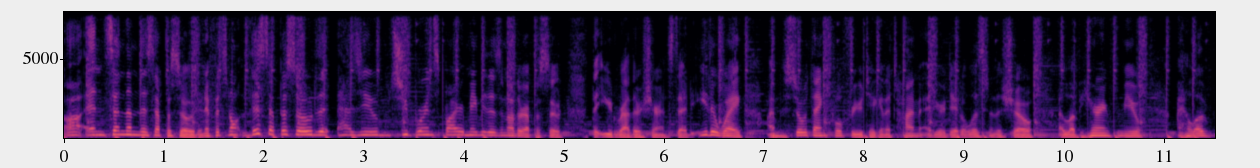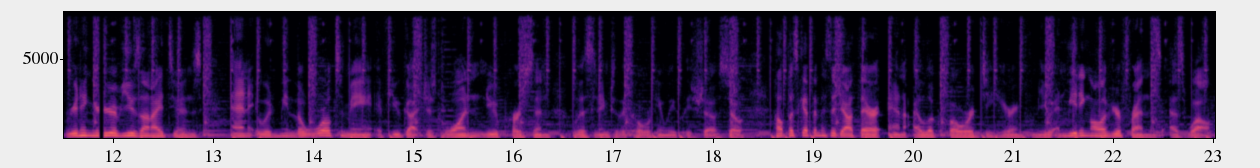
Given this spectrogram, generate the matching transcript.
uh, and send them this episode. And if it's not this episode that has you super inspired, maybe there's another episode that you'd rather share instead. Either way, I'm so thankful for you taking the time out of your day to listen to the show. I love hearing from you. I love reading your reviews on iTunes, and it would mean the world to me if you got just one new person listening to the Co-working Weekly show. So help us get the message out there, and I look forward to hearing from you and meeting all of your friends as well.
